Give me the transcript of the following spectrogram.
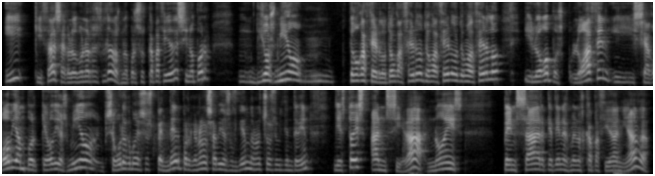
y quizás saca los buenos resultados no por sus capacidades, sino por, Dios mío, tengo que hacerlo, tengo que hacerlo, tengo que hacerlo, tengo que hacerlo. Y luego pues lo hacen y se agobian porque, oh Dios mío, seguro que voy a suspender porque no lo he sabido suficiente, no lo he hecho suficiente bien. Y esto es ansiedad, no es pensar que tienes menos capacidad ni nada.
